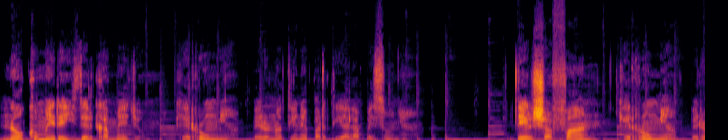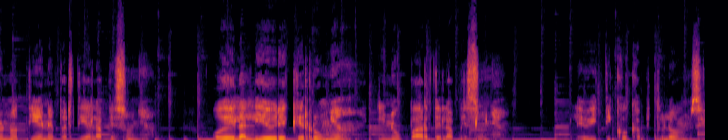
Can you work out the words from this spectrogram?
No comeréis del camello, que rumia pero no tiene partida la pezuña. Del chafán que rumia pero no tiene partida la pezuña. O de la liebre que rumia y no parte la pezuña. Levítico capítulo 11.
